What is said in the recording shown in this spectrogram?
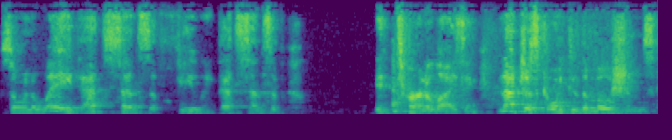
So in a way, that sense of feeling, that sense of internalizing, not just going through the motions,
